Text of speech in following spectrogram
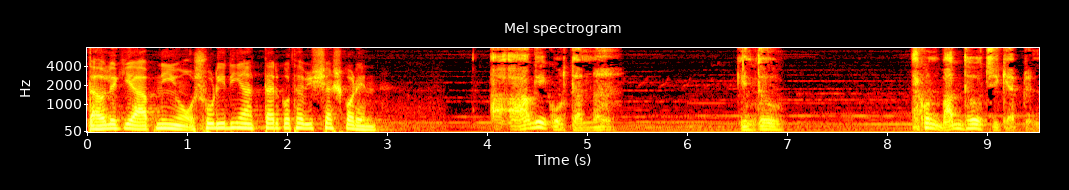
তাহলে কি আপনি অশরীরী আত্মার কথা বিশ্বাস করেন? আগে করতাম না। কিন্তু এখন বাধ্য হচ্ছি ক্যাপ্টেন।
